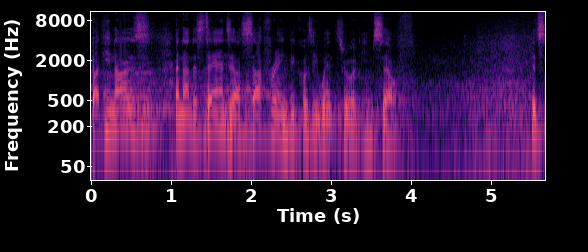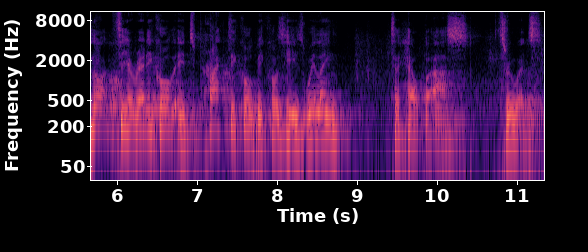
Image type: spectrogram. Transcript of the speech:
but he knows and understands our suffering because he went through it himself. It's not theoretical, it's practical because He is willing to help us through it.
